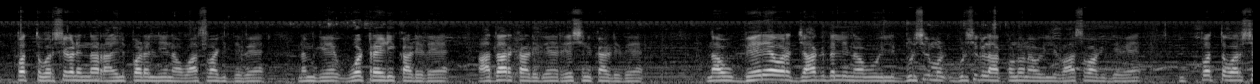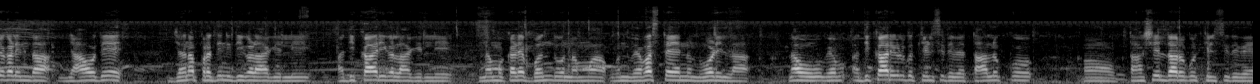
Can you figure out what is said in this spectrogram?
ಇಪ್ಪತ್ತು ವರ್ಷಗಳಿಂದ ರಾಯಲ್ಪಾಡಲ್ಲಿ ನಾವು ವಾಸವಾಗಿದ್ದೇವೆ. ನಮಗೆ ವೋಟರ್ ಐ ಡಿ ಕಾರ್ಡ್ ಇದೆ, ಆಧಾರ್ ಕಾರ್ಡ್ ಇದೆ, ರೇಷನ್ ಕಾರ್ಡ್ ಇದೆ. ನಾವು ಬೇರೆಯವರ ಜಾಗದಲ್ಲಿ ನಾವು ಇಲ್ಲಿ ಗುಡಿಸಲು ಗುಡಿಸಿಗಳು ಹಾಕ್ಕೊಂಡು ನಾವು ಇಲ್ಲಿ ವಾಸವಾಗಿದ್ದೇವೆ. ಇಪ್ಪತ್ತು ವರ್ಷಗಳಿಂದ ಯಾವುದೇ ಜನಪ್ರತಿನಿಧಿಗಳಾಗಿರಲಿ ಅಧಿಕಾರಿಗಳಾಗಿರಲಿ, ನಮ್ಮ ಕಡೆ ಬಂದು ನಮ್ಮ ಒಂದು ವ್ಯವಸ್ಥೆಯನ್ನು ನೋಡಿಲ್ಲ. ನಾವು ವ್ಯವ ಅಧಿಕಾರಿಗಳಿಗೂ ತಿಳಿಸಿದ್ದೇವೆ, ತಾಲೂಕು ತಹಶೀಲ್ದಾರ್ಗೂ ತಿಳಿಸಿದ್ದೇವೆ,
